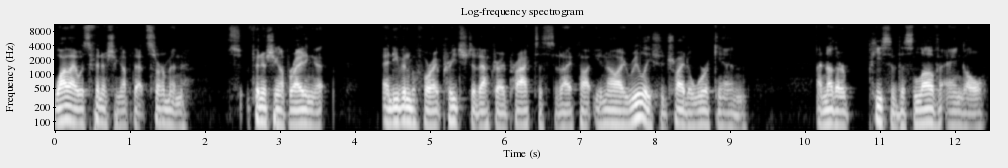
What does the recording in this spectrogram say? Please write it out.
While I was finishing up that sermon, finishing up writing it, and even before I preached it, after I'd practiced it, I thought, you know, I really should try to work in another piece of this love angle.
